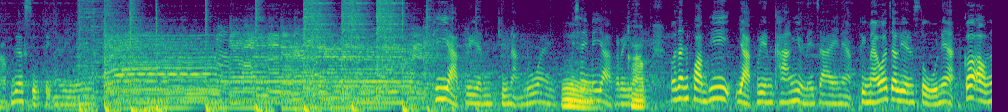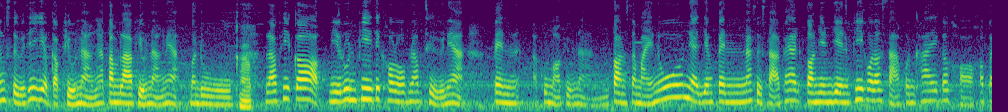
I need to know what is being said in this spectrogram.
ครับ เลือกสูตินรีเวชพี่อยากเรียนผิวหนังด้วย อืมไม่ใช่ไม่อยากเรียน ครับเพราะฉะนั้นความที่อยากเรียนค้างอยู่ในใจเนี่ยถึงแม้ว่าจะเรียนสูเนี่ยก็เอาหนังสือที่เกี่ยวกับผิวหนังอะตำราผิวหนังเนี่ยมาดู ครับแล้วพี่ก็มีรุ่นพี่ที่เคารพนับถือเนี่ยเป็นคุณหมอผิวหนัง ตอนสมัยนู้นเนี่ยยังเป็นนักศึกษาแพทย์ตอนเย็นๆพี่เขารักษาคนไข้ก็ขอเข้าไป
